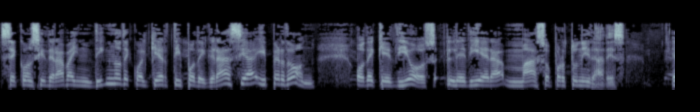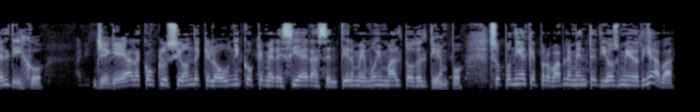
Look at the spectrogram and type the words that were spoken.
se consideraba indigno de cualquier tipo de gracia y perdón, o de que Dios le diera más oportunidades. Él dijo, Llegué a la conclusión de que lo único que merecía era sentirme muy mal todo el tiempo. Suponía que probablemente Dios me odiaba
